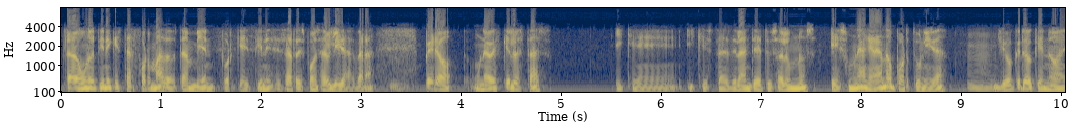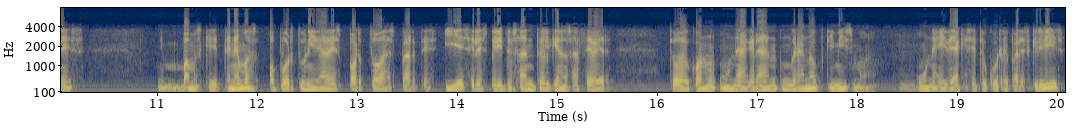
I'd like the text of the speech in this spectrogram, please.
Claro, uno tiene que estar formado también, porque tienes esa responsabilidad, ¿verdad? Pero una vez que lo estás y que, y que estás delante de tus alumnos, es una gran oportunidad. Mm. Yo creo que no es... Vamos, que tenemos oportunidades por todas partes y es el Espíritu Santo el que nos hace ver todo con una gran, un gran optimismo. ¿no? Mm. Una idea que se te ocurre para escribir,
